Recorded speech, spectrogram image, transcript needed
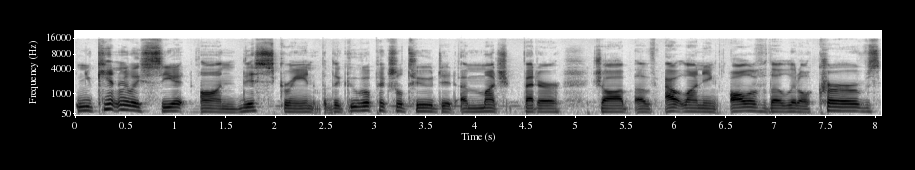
and you can't really see it on this screen, but the Google Pixel 2 did a much better job of outlining all of the little curves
